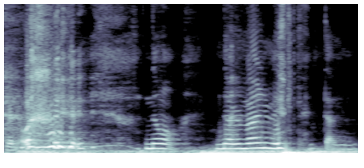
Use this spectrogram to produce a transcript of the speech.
pero... no, normalmente... Está bien,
